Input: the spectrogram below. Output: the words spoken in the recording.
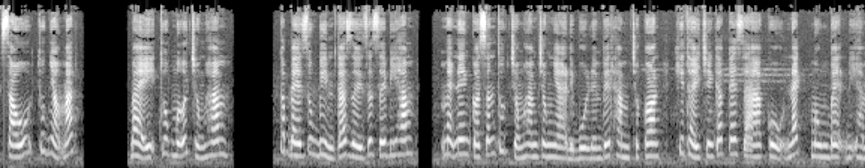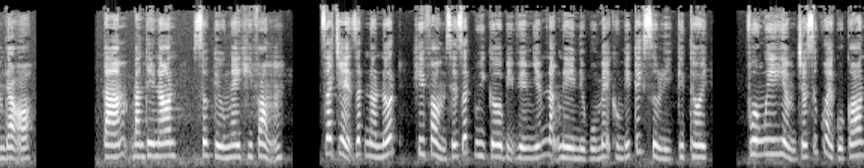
6. Thuốc nhỏ mắt 7. Thuốc mỡ chống hăm Các bé dùng bỉm tát giấy rất dễ bị hăm. Mẹ nên có sẵn thuốc chống hăm trong nhà để bôi lên vết hăm cho con khi thấy trên các cái da, cổ, nách, mông bẹn bị hăm đỏ. 8. Panthenol, sơ cứu ngay khi phỏng. Da trẻ rất non nớt, khi phỏng sẽ rất nguy cơ bị viêm nhiễm nặng nề nếu bố mẹ không biết cách xử lý kịp thời. Vừa nguy hiểm cho sức khỏe của con,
